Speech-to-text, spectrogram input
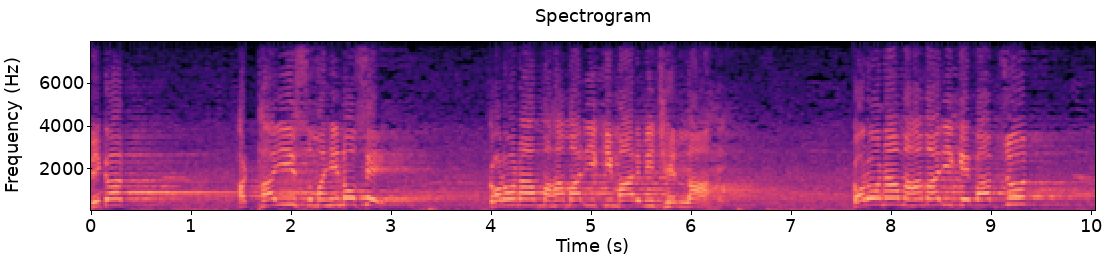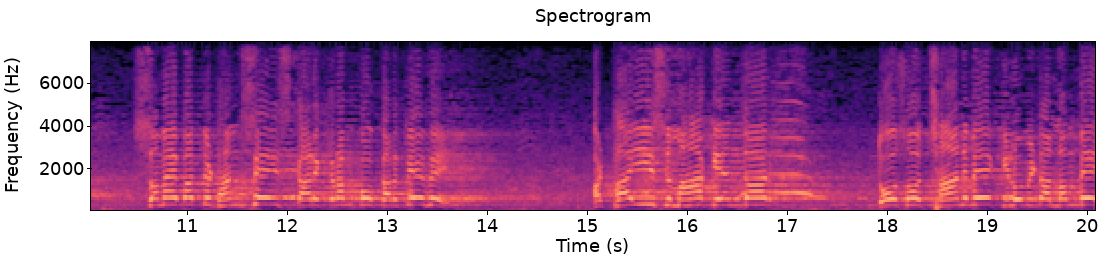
विगत 28 महीनों से कोरोना महामारी की मार भी झेलना है। कोरोना महामारी के बावजूद समयबद्ध ढंग से इस कार्यक्रम को करते हुए 28 माह के अंदर दो सौ छानवे किलोमीटर लंबे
